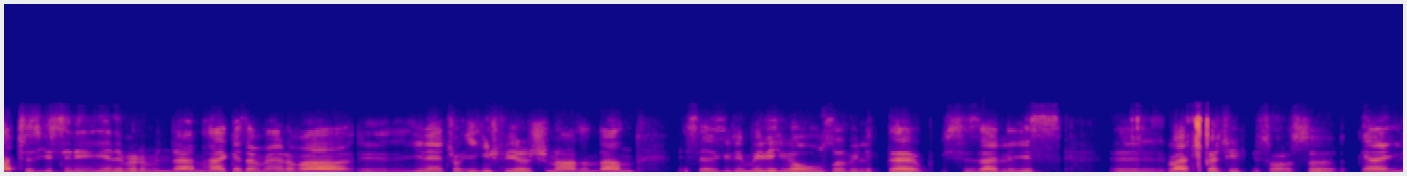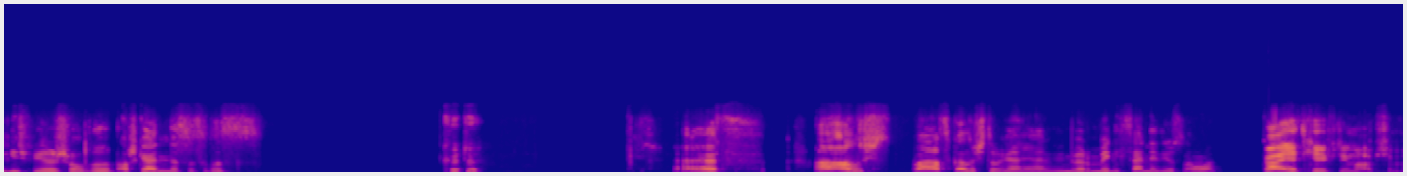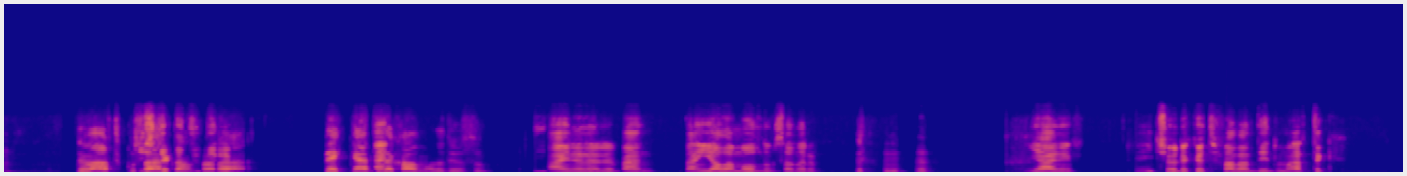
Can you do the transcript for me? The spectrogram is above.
Start çizgisinin yeni bölümünden herkese merhaba. Ee, yine çok ilginç bir yarışın ardından sevgili Melih ve Oğuz'la birlikte sizlerleyiz. Ee, Belçika GP sonrası yine ilginç bir yarış oldu. Hoş geldin, nasılsınız? Kötü. Evet. A alış artık alıştım ya. Yani bilmiyorum Melih sen ne diyorsun ama. Gayet keyifliyim abiciğim. Değil mi? Artık bu İşte saatten sonra beklentide Ben- kalmadı diyorsun. Aynen öyle. Ben ben yalama oldum sanırım. Yani hiç öyle kötü falan değilim. Artık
